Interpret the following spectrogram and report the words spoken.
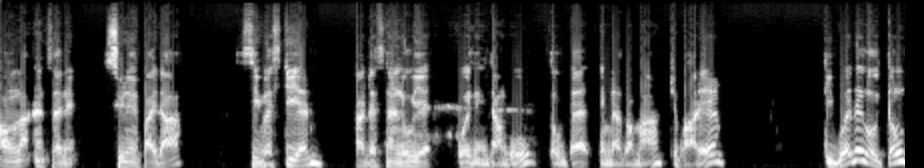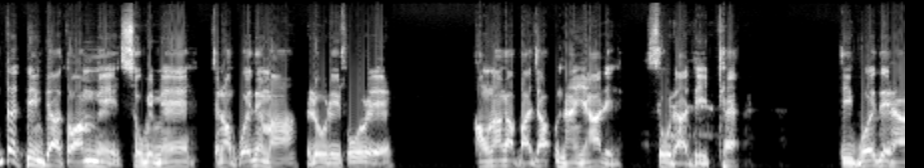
အောင်လာအန်ဆန်နဲ့ဆွီဒင်ဖိုက်တာဇီဗက်စတီယန်ပါတစတန်တို့ရဲ့ပွဲစဉ်အကြောင်းကိုသုံးသပ်တင်ပြသွားမှာဖြစ်ပါတယ်ဒီပွဲစဉ်ကိုသုံးသပ်တင်ပြသွားမယ်ဆိုပေမဲ့ကျွန်တော်ပွဲစဉ်မှာဘယ်လိုတွေထိုးတယ်အောင်လာကဘာကြောင့်အနိုင်ရတယ်ဆိုတာဒီထက်ဒီပွဲစဉ်ဟာ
